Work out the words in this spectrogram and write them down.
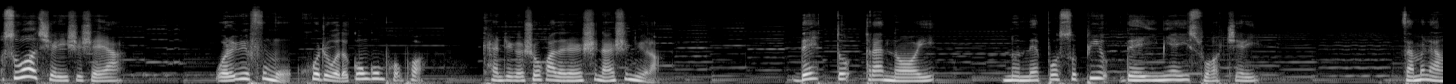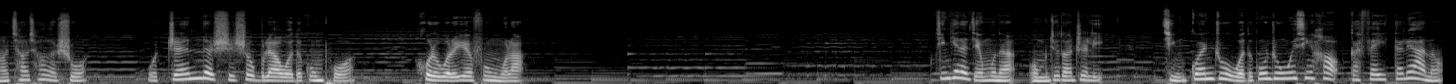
，suoceri 是谁呀？我的岳父母或者我的公公婆婆。看这个说话的人是男是女了。Detto tra noi, non ne posso più dei miei suoceri。咱们两个悄悄的说，我真的是受不了我的公婆或者我的岳父母了。今天的节目呢，我们就到这里，请关注我的公众微信号 “cafe italiano”，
